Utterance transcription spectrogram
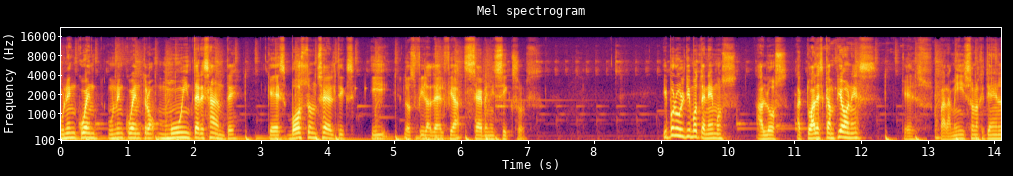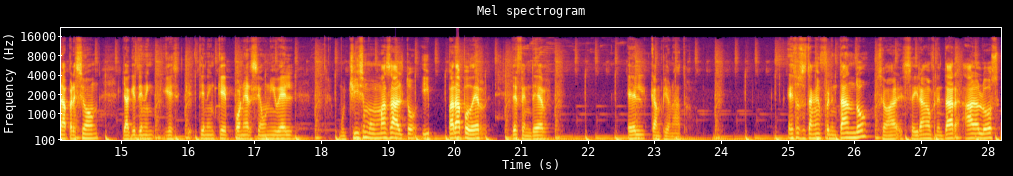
un, encuentro, un encuentro muy interesante que es Boston Celtics y los Philadelphia 76ers. Y por último tenemos a los actuales campeones, que para mí son los que tienen la presión, ya que tienen que, tienen que ponerse a un nivel muchísimo más alto y para poder defender el campeonato. Estos se están enfrentando, se, irán a enfrentar a los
